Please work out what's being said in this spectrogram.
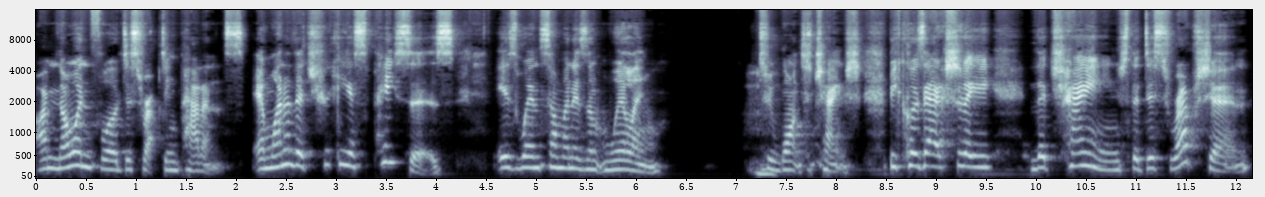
I'm known for disrupting patterns. And one of the trickiest pieces is when someone isn't willing to hmm. want to change because actually the change, the disruption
